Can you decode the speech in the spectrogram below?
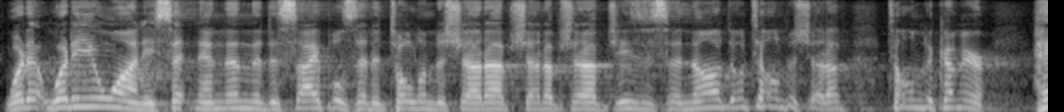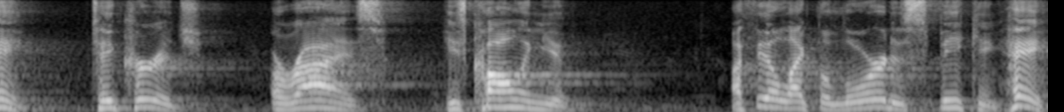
What, what do you want? He said, and then the disciples that had told him to shut up, shut up, shut up, Jesus said, No, don't tell him to shut up. Tell him to come here. Hey, take courage. Arise. He's calling you. I feel like the Lord is speaking. Hey,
